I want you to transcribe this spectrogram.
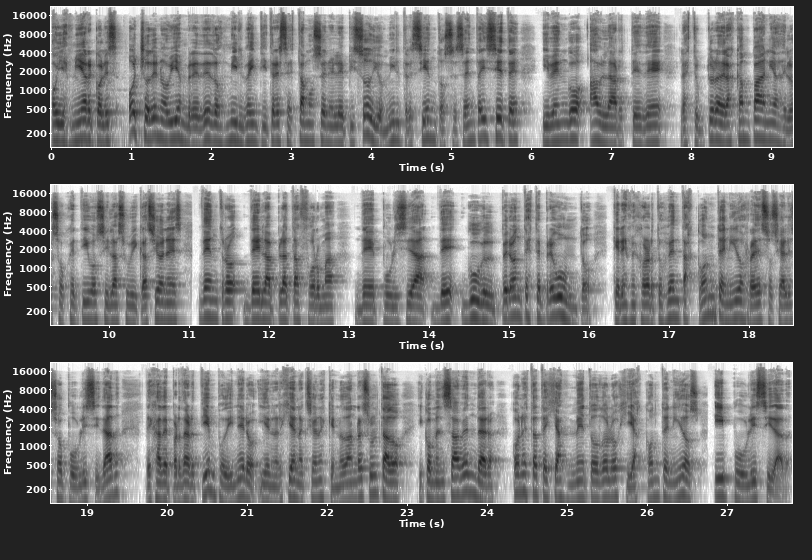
Hoy es miércoles 8 de noviembre de 2023, estamos en el episodio 1367 y vengo a hablarte de la estructura de las campañas, de los objetivos y las ubicaciones dentro de la plataforma de publicidad de Google. Pero antes te pregunto, ¿querés mejorar tus ventas, contenidos, redes sociales o publicidad? Deja de perder tiempo, dinero y energía en acciones que no dan resultado y comienza a vender con estrategias, metodologías, contenidos y publicidad.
